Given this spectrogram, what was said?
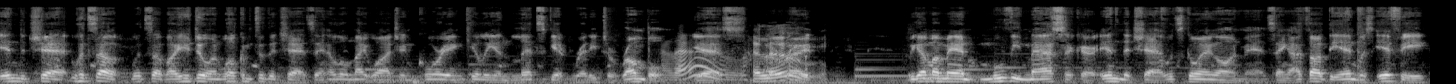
in the chat. What's up? What's up? How you doing? Welcome to the chat. Saying hello, Night Watch and Corey and Killian. Let's get ready to rumble. Hello. Yes. Hello. All right. We got my man Movie Massacre in the chat. What's going on, man? Saying I thought the end was iffy,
